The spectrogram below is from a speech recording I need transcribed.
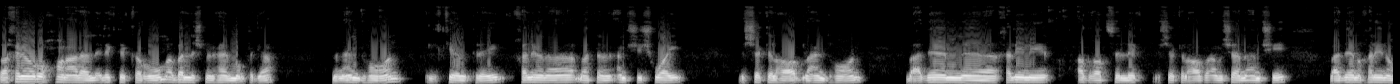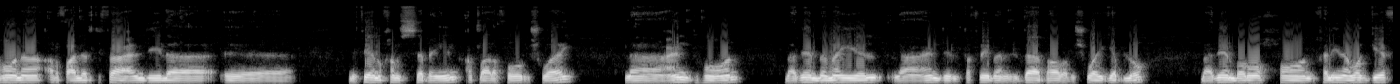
فخليني أروح هون على ال electrical room أبلش من هاي المنطقة من عند هون. ال cable tray خلينا مثلا أمشي شوي بالشكل هذا لعند هون. بعدين آه، خليني أضغط select بالشكل هذا مشان أمشي. بعدين خلينا هون أرفع الارتفاع عندي ل 275 آه، أطلع لفوق شوي لعند هون. بعدين بميل لعند تقريبا الباب هذا بشوي قبله. بعدين بروح هون. خلينا أوقف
